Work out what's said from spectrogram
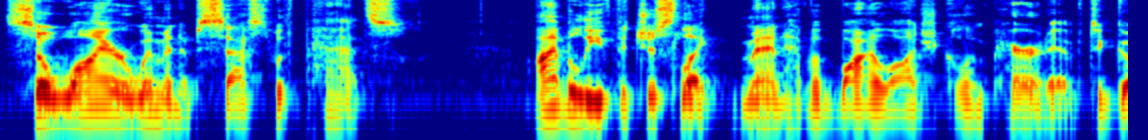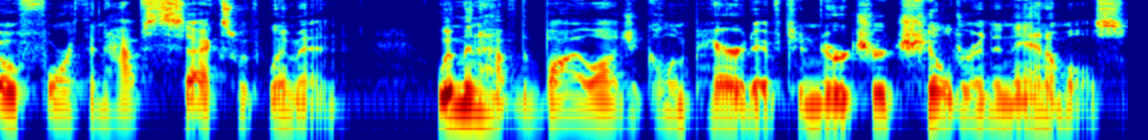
So, why are women obsessed with pets? I believe that just like men have a biological imperative to go forth and have sex with women, women have the biological imperative to nurture children and animals.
